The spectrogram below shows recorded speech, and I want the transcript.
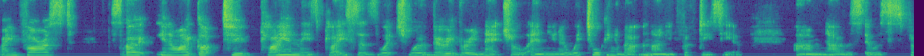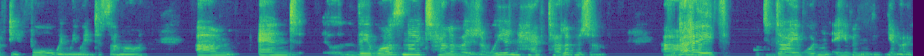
rainforest. So, you know, I got to play in these places which were very, very natural. And, you know, we're talking about the 1950s here. Um, I was, it was 54 when we went to Samoa. Um, and there was no television. We didn't have television. Uh, right. Today wouldn't even, you know,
